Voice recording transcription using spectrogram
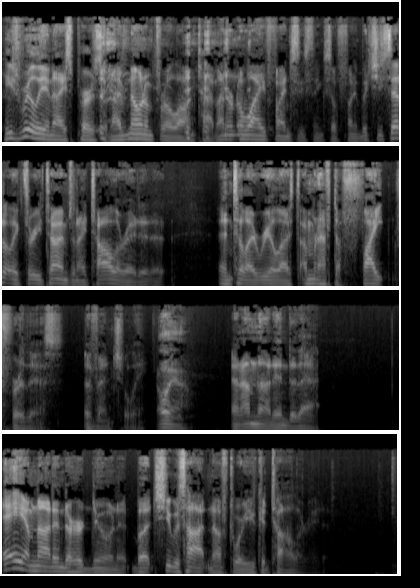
He's really a nice person. I've known him for a long time. I don't know why he finds these things so funny, but she said it like three times, and I tolerated it until I realized I'm going to have to fight for this eventually Oh yeah. and I'm not into that. A, I'm not into her doing it, but she was hot enough to where you could tolerate it.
